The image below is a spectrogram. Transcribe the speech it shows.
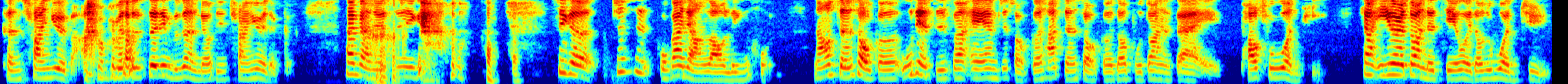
可能穿越吧。我不知道是最近不是很流行穿越的歌，他感觉是一个 是一个，就是我刚才讲的老灵魂。然后整首歌五点十分 AM 这首歌，它整首歌都不断的在抛出问题，像一二段的结尾都是问句，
